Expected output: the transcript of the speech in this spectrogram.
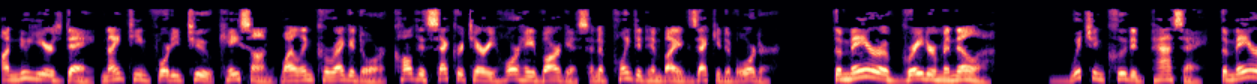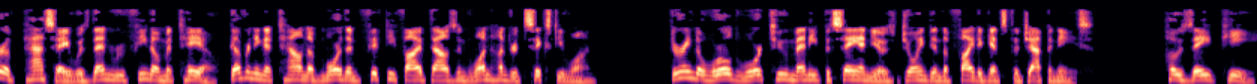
On New Year's Day, 1942 Quezon, while in Corregidor, called his secretary Jorge Vargas and appointed him by executive order. The mayor of Greater Manila which included Pasay. The mayor of Pasay was then Rufino Mateo, governing a town of more than 55,161. During the World War II many Paseños joined in the fight against the Japanese. Jose P.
